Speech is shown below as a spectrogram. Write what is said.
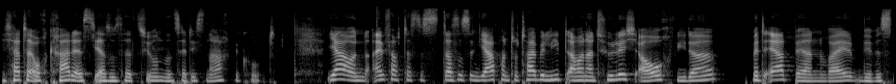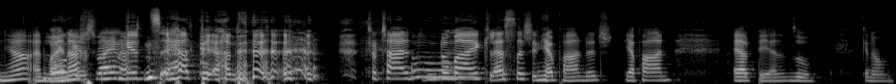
ich hatte auch gerade erst die Assoziation, sonst hätte ich es nachgeguckt. Ja, und einfach, das ist, das ist in Japan total beliebt, aber natürlich auch wieder mit Erdbeeren, weil wir wissen ja, an Logisch, Weihnachten, Weihnachten. gibt's Erdbeeren. total Oh. normal, klassisch in Japanisch, Japan, Erdbeeren, so, genau.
